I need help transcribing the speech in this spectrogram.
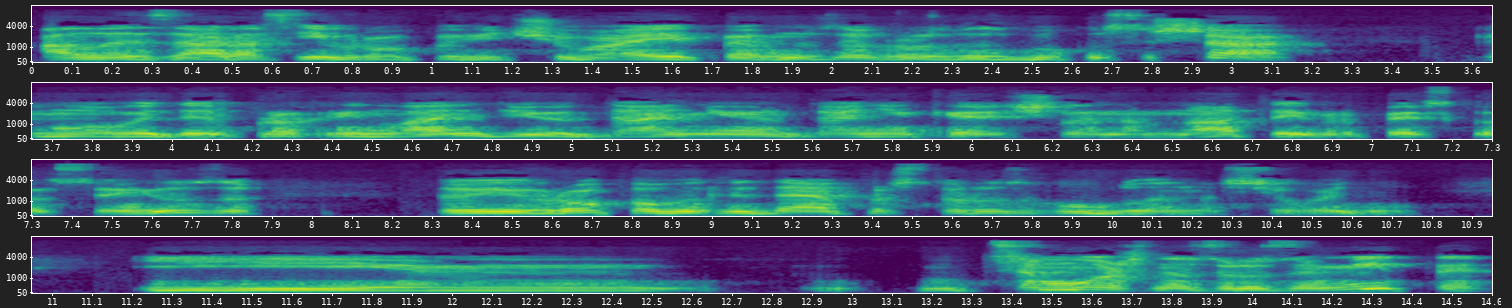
але зараз Європа відчуває певну загрозу з боку США. Мова йде про Гренландію, Данію, Данія, яка є членом НАТО, Європейського Союзу, то Європа виглядає просто розгублено сьогодні. І це можна зрозуміти,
